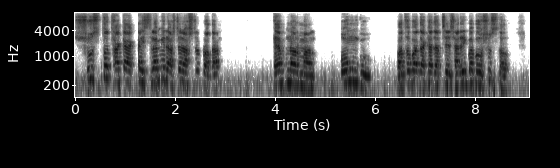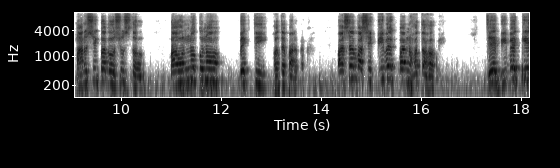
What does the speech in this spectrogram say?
সুস্থ থাকা একটা ইসলামী রাষ্ট্রের রাষ্ট্রপ্রধান অ্যাবনর্মাল পঙ্গু, অথবা দেখা যাচ্ছে শারীরিকভাবে অসুস্থ, মানসিকভাবে অসুস্থ বা অন্য কোনো ব্যক্তি হতে পারবে না। পাশাপাশি বিবেকবান হতে হবে। যে বিবেককে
